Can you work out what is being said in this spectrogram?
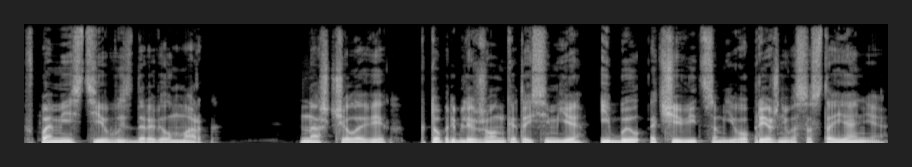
в поместье выздоровел Марк. Наш человек, кто приближен к этой семье и был очевидцем его прежнего состояния,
